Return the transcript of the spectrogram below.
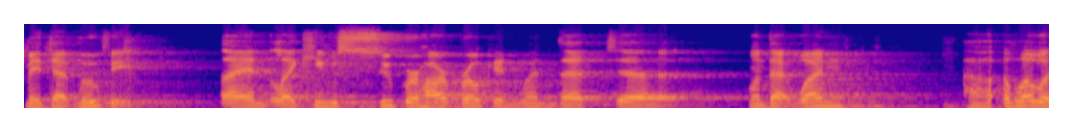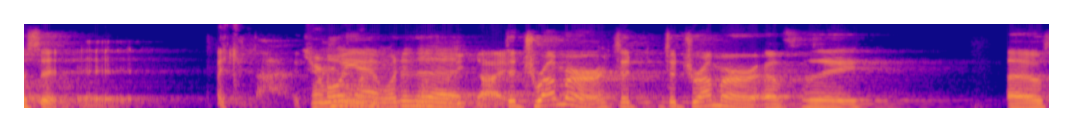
made that movie, and like he was super heartbroken when that uh, when that one uh, what was it uh, I, can't- I can't remember. Oh, yeah, what one of the- but he died. the drummer the the drummer of the of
